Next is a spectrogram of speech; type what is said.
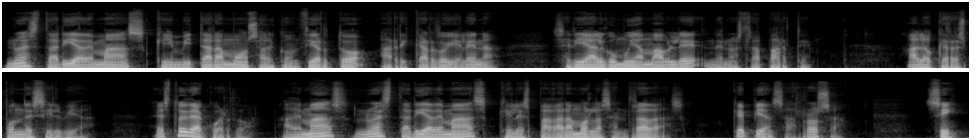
no estaría de más que invitáramos al concierto a Ricardo y Elena. Sería algo muy amable de nuestra parte. A lo que responde Silvia, Estoy de acuerdo. Además, no estaría de más que les pagáramos las entradas. ¿Qué piensas, Rosa? Sí,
